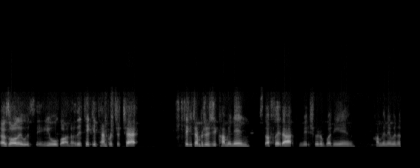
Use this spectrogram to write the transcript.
That's all I would say. You will go on know. They take your temperature check, take your temperature as you're coming in, stuff like that, to make sure nobody in coming in with a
